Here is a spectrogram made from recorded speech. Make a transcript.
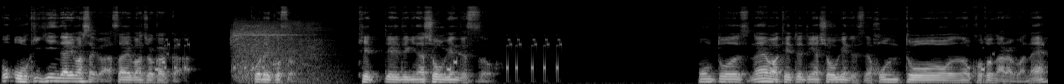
お、お聞きになりましたか？裁判所閣下。これこそ、決定的な証言ですぞ。本当ですね。まあ決定的な証言ですね。本当のことならばね。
